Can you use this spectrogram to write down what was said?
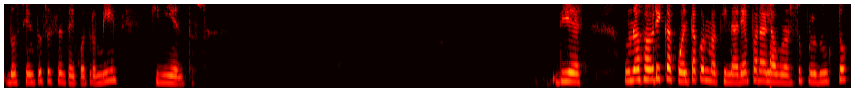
264.500. 10. Una fábrica cuenta con maquinaria para elaborar su producto.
